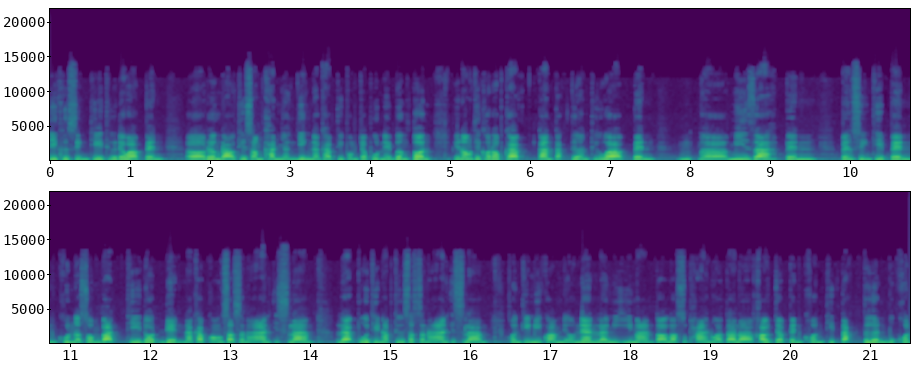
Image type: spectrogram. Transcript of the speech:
นี่คือสิ่งที่ถือได้ว่าเป็นเเรื่องราวที่สำคัญอย่างยิ่งนะครับ ที่ผมจะพูดในเบื้องต้น พี่น้องที่เคารพครับ การตักเตือนถือว่าเป็นมีซะเป็นเป็นสิ่งที่เป็นคุณสมบัติที่โดดเด่นนะครับของศาสนาอันอิสลาม และผู้ที่นับถือศาสนาอันอิสลาม คนที่มีความเหนียวแน่น และมีอีมานต่อลอสุภานวาตาลาเขาจะเป็นคนที่ตักเตือนบุคคล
